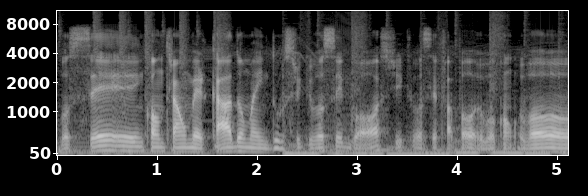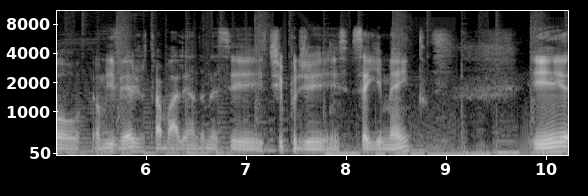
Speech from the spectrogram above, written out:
você encontrar um mercado, uma indústria que você goste, que você fala, pô, eu vou, eu vou, eu me vejo trabalhando nesse tipo de segmento e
